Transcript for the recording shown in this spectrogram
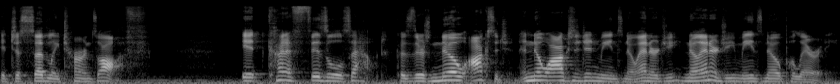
it just suddenly turns off. It kind of fizzles out because there's no oxygen. And no oxygen means no energy. No energy means no polarity.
